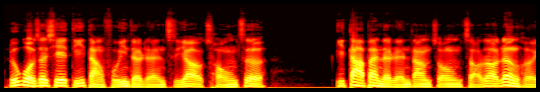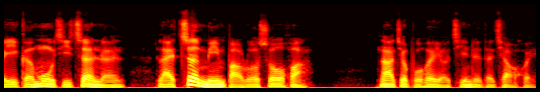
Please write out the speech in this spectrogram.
如果这些抵挡福音的人，只要从这一大半的人当中找到任何一个目击证人来证明保罗说谎，那就不会有今日的教会。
